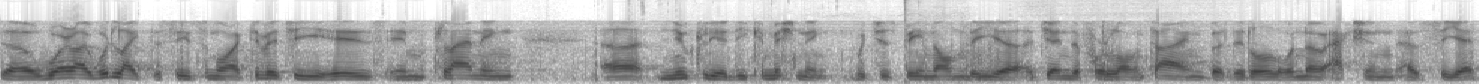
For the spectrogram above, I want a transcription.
Uh, where I would like to see some more activity is in planning uh, nuclear decommissioning, which has been on the uh, agenda for a long time, but little or no action as yet.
